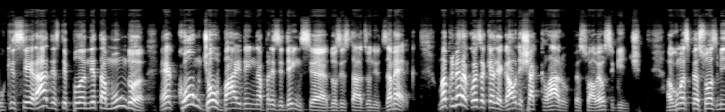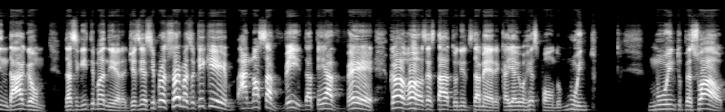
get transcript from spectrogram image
O que será deste planeta mundo é, com Joe Biden na presidência dos Estados Unidos da América? Uma primeira coisa que é legal deixar claro, pessoal, é o seguinte: Algumas pessoas me indagam da seguinte maneira: dizem assim, professor, mas o que, que a nossa vida tem a ver com os Estados Unidos da América? E aí eu respondo: muito. Muito, pessoal.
